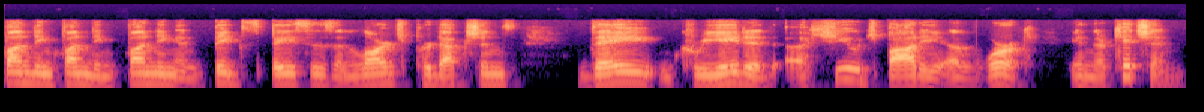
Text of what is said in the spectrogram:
funding, funding, funding, and big spaces and large productions. They created a huge body of work in their kitchen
